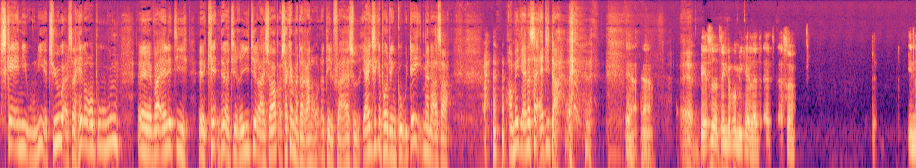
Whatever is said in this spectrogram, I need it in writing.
Skagen i uge 29, altså Hellerup ugen, øh, hvor alle de øh, kendte og de rige, de rejser op, og så kan man da rende rundt og dele flyers ud. Jeg er ikke sikker på, at det er en god idé, men altså, om ikke andet, så er de der. ja, ja. Øh, jeg sidder og tænker på, Michael, at, at altså, en,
